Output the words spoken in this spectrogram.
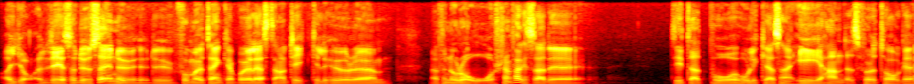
Ja, ja, det som du säger nu, det får man ju tänka på. Jag läste en artikel hur eh, man för några år sedan faktiskt hade tittat på olika e-handelsföretag, eh,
